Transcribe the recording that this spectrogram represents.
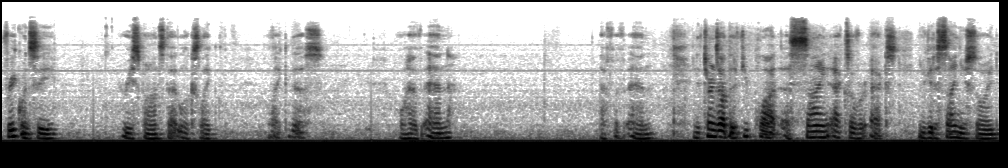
frequency response that looks like like this. We'll have n f of n. And it turns out that if you plot a sine x over x, you get a sinusoid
